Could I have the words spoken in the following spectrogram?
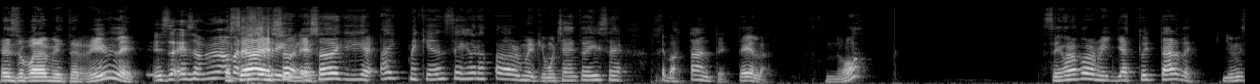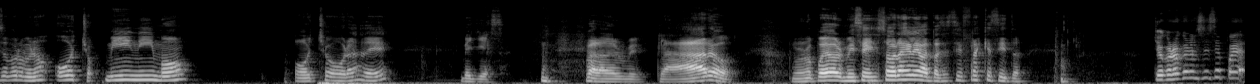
Eso para mí es terrible. Eso, eso a mí me O parece sea, eso, horrible. eso de que, que, ay, me quedan seis horas para dormir, que mucha gente dice, ay, bastante, tela. ¿No? Seis horas para dormir, ya estoy tarde. Yo necesito por lo menos ocho, mínimo ocho horas de belleza para dormir. Claro. Uno no puede dormir seis horas y levantarse así fresquecito. Yo creo que no sé si se puede.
